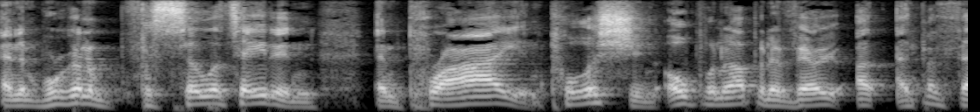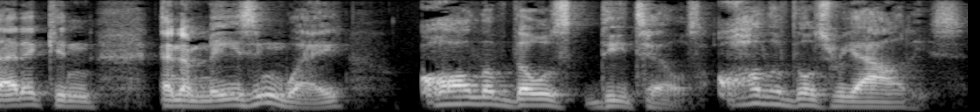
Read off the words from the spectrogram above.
and we're going to facilitate and and pry and push and open up in a very uh, empathetic and and amazing way all of those details, all of those realities.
